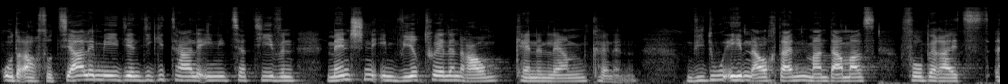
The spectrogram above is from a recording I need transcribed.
oder auch soziale Medien, digitale Initiativen, Menschen im virtuellen Raum kennenlernen können. Und wie du eben auch deinen Mann damals vor bereits äh,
